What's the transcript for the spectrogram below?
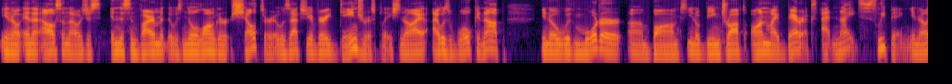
you know, and all of a sudden I was just in this environment that was no longer shelter. It was actually a very dangerous place. You know, I, I was woken up, you know, with mortar um, bombs, you know, being dropped on my barracks at night, sleeping, you know,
